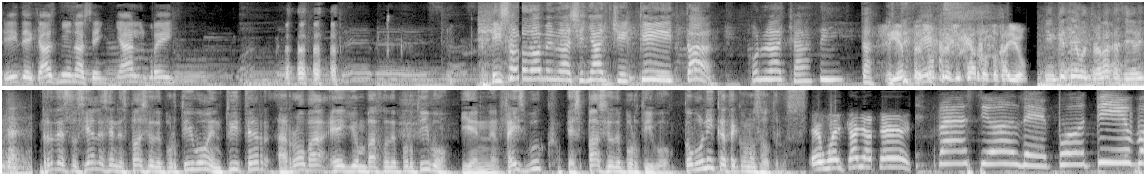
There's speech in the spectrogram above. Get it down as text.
Sí, de, hazme una señal, güey. Y solo dame una señal chiquita, con una charrita. Siempre son tres y cuarto, Tocayo. ¿Y en qué table trabaja, señorita? Redes sociales en Espacio Deportivo, en Twitter, arroba e-deportivo. Y en Facebook, Espacio Deportivo. Comunícate con nosotros. ¡Eh, güey, cállate! Espacio Deportivo.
